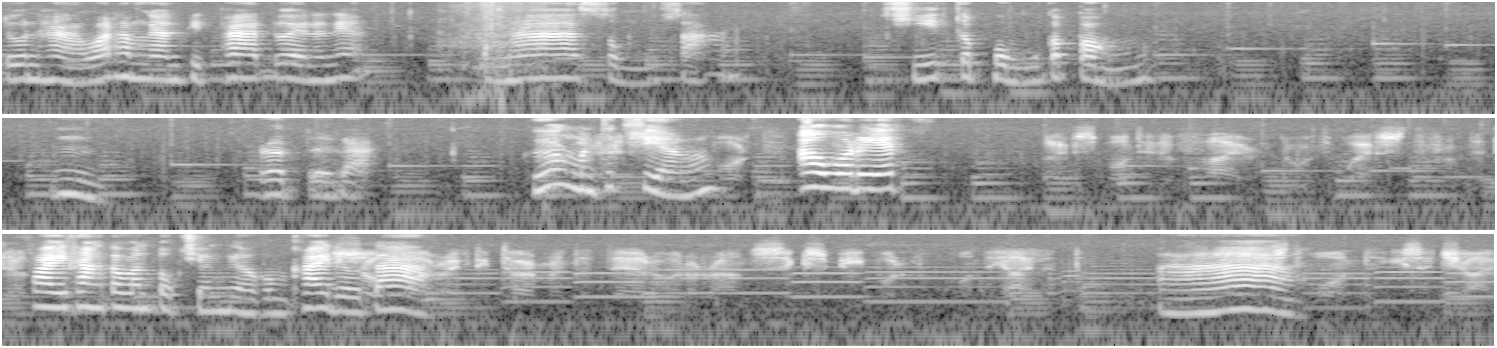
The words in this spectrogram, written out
โดนหาว่าทำงานผิดพลาดด้วยนะเนี่ยน่าสงสาร ชีสกระป๋องกระป๋อง อืมเริดเลยละเครื่องบันทึกเสียงอาวเรส I've spotted a fire northwest from the ไฟ Delta. ทางตะวันตกเฉียงเหนือของค่ายเดล So ต้า far, I've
